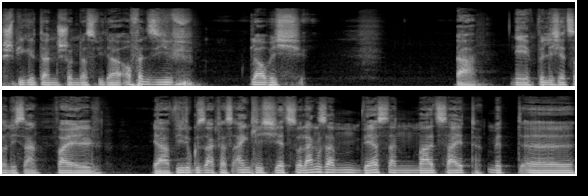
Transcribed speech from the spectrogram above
spiegelt dann schon das wieder. Offensiv, glaube ich, ja, nee, will ich jetzt noch nicht sagen, weil ja, wie du gesagt hast, eigentlich jetzt so langsam wäre es dann mal Zeit mit äh,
